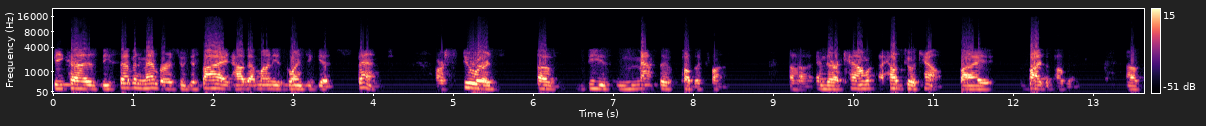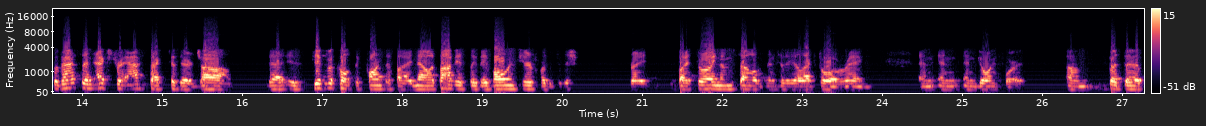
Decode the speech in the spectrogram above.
Because the seven members who decide how that money is going to get spent are stewards of these massive public funds, uh, and they're account, held to account by by the public. Uh, so that's an extra aspect to their job that is difficult to quantify. Now, it's obviously they volunteer for the position, right, by throwing themselves into the electoral ring and, and, and going for it. Um, but the,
